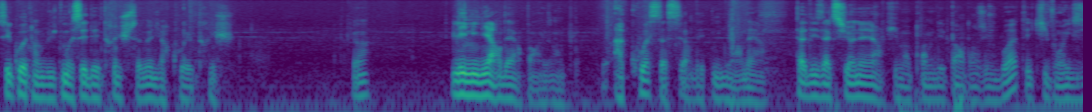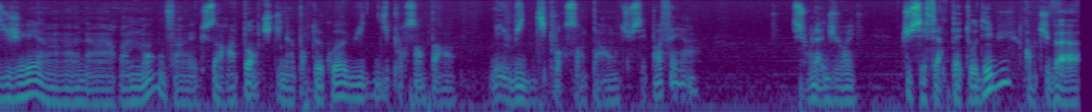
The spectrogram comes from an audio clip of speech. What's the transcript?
C'est quoi ton but? Moi, c'est d'être riche. Ça veut dire quoi être riche? Les milliardaires, par exemple. À quoi ça sert d'être milliardaire? Des actionnaires qui vont prendre des parts dans une boîte et qui vont exiger un, rendement, enfin que ça rapporte, je dis n'importe quoi, 8-10% par an. Mais 8-10% par an, tu sais pas faire hein, sur la durée. Tu sais faire peut-être au début, quand tu vas,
